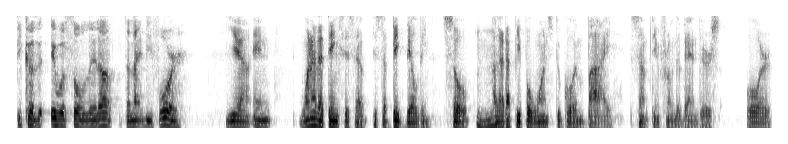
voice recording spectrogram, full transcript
because it, was so lit up the night before. Yeah, and one of the things is a it's a big building, so Mm-hmm. a lot of people wants to go and buy something from the vendors, or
